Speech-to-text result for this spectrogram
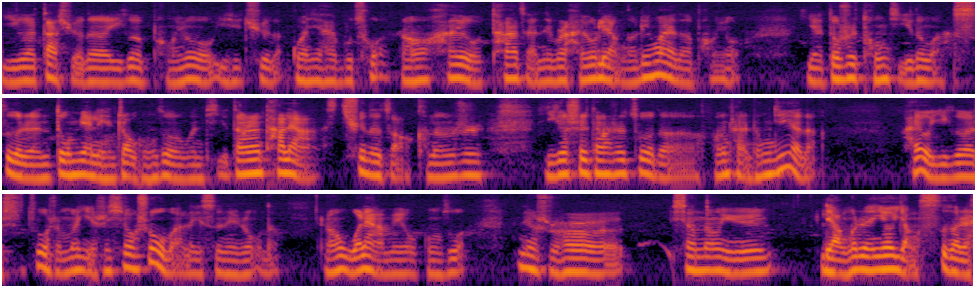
一个大学的一个朋友一起去的，关系还不错。然后还有他在那边还有两个另外的朋友，也都是同级的嘛，四个人都面临找工作的问题。当然他俩去的早，可能是一个是当时做的房产中介的，还有一个是做什么也是销售吧，类似那种的。然后我俩没有工作，那时候相当于两个人要养四个人，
